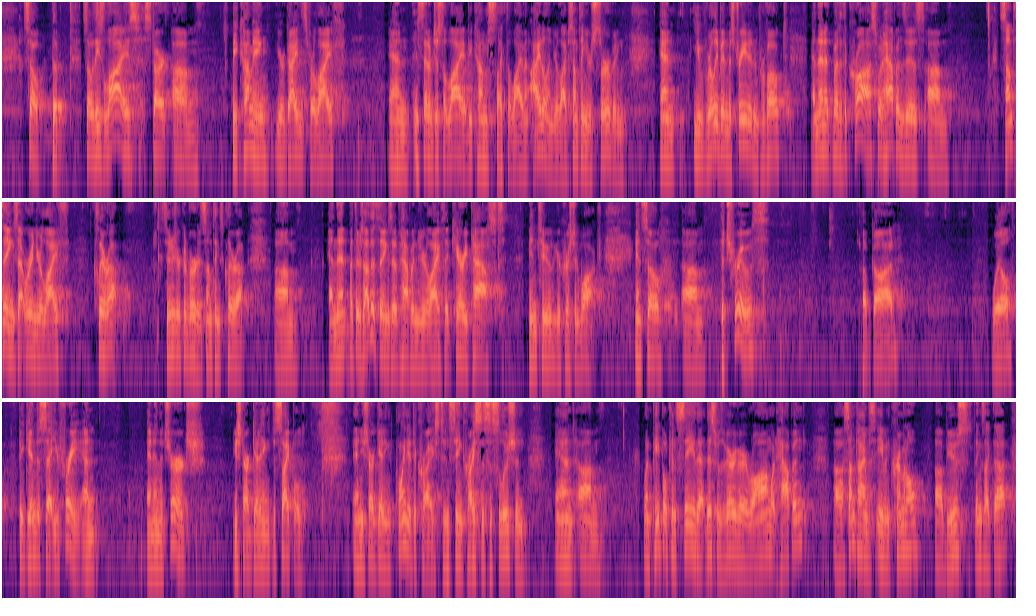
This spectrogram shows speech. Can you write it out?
So, the, so these lies start um, becoming your guidance for life. And instead of just a lie, it becomes like the lie of an idol in your life, something you're serving. And you've really been mistreated and provoked and then, but at the cross, what happens is um, some things that were in your life clear up. As soon as you're converted, some things clear up. Um, and then, but there's other things that have happened in your life that carry past into your Christian walk. And so, um, the truth of God will begin to set you free. And, and in the church, you start getting discipled and you start getting pointed to Christ and seeing Christ as the solution. And um, when people can see that this was very, very wrong, what happened, uh, sometimes even criminal uh, abuse, things like that.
